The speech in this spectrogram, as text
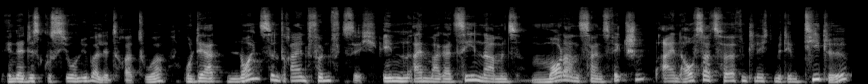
in der Diskussion über Literatur. Und der hat 1953 in einem Magazin namens Modern Science Fiction einen Aufsatz veröffentlicht mit dem Titel,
